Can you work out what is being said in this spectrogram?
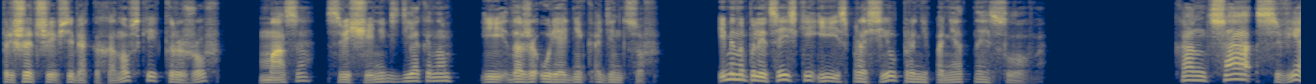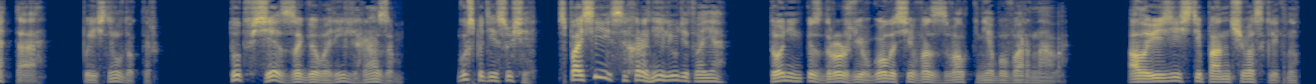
Пришедшие в себя Кахановский, Крыжов, Маса, священник с дьяконом и даже урядник Одинцов. Именно полицейский и спросил про непонятное слово. — Конца света, — пояснил доктор. Тут все заговорили разом. — Господи Иисусе, спаси и сохрани люди Твоя тоненько с дрожью в голосе воззвал к небу Варнава. Алоизий Степанович воскликнул.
